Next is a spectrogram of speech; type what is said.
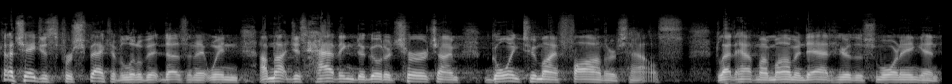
kind of changes perspective a little bit, doesn't it? When I'm not just having to go to church, I'm going to my father's house. Glad to have my mom and dad here this morning. And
